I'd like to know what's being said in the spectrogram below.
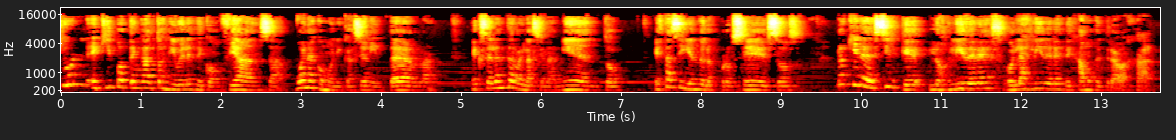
Que un equipo tenga altos niveles de confianza, buena comunicación interna, excelente relacionamiento, está siguiendo los procesos. No quiere decir que los líderes o las líderes dejamos de trabajar.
